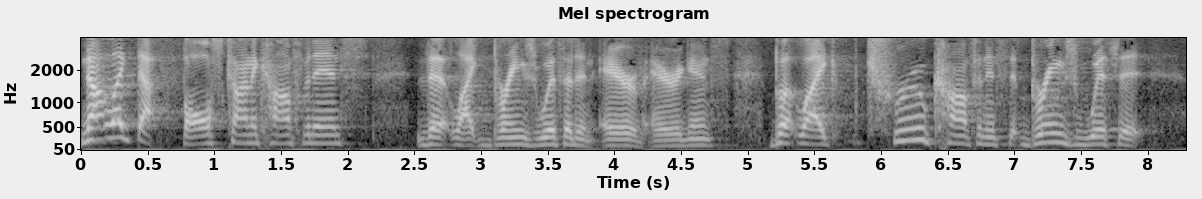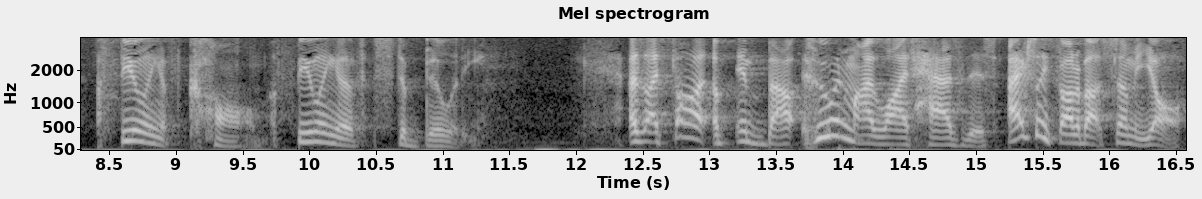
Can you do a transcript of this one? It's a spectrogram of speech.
Not like that false kind of confidence that like brings with it an air of arrogance, but like true confidence that brings with it a feeling of calm, a feeling of stability. As I thought about who in my life has this, I actually thought about some of y'all,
